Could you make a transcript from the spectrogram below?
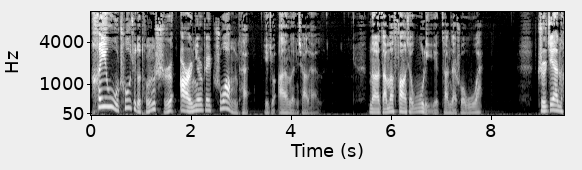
黑雾出去的同时，二妮儿这状态也就安稳下来了。那咱们放下屋里，咱再说屋外。只见呢，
